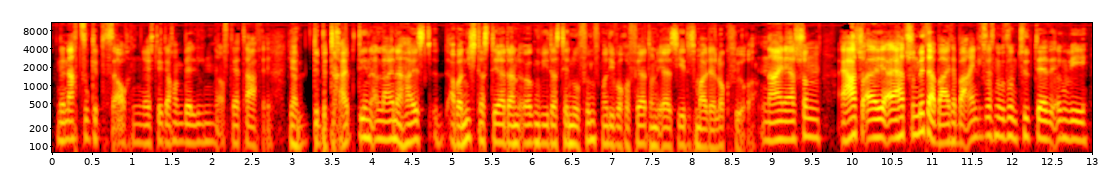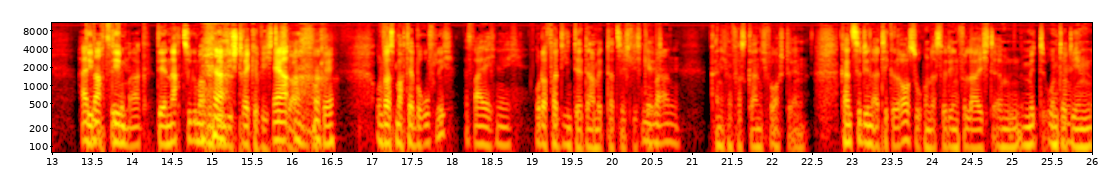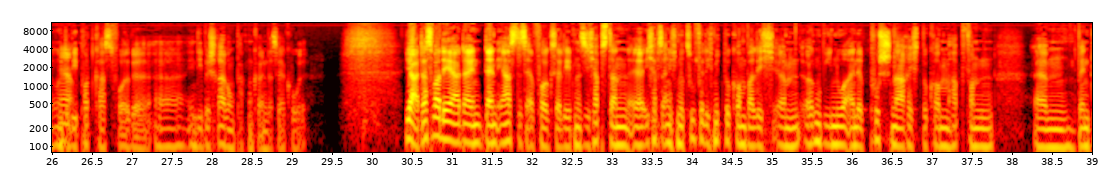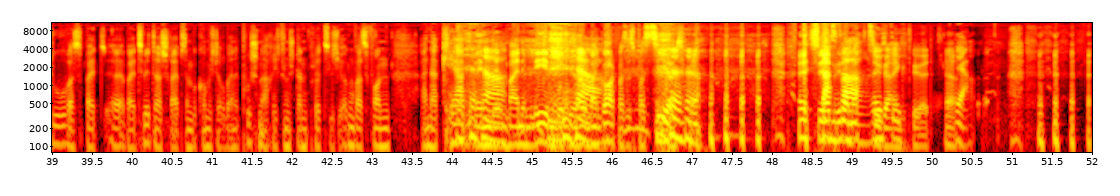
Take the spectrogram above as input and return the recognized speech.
Und den Nachtzug gibt es auch. Der steht auch in Berlin auf der Tafel. Ja, der betreibt den alleine, heißt aber nicht, dass der dann irgendwie, dass der nur fünfmal die Woche fährt und er ist jedes Mal der Lokführer. Nein, er ist schon, er hat schon, er hat schon Mitarbeiter, aber eigentlich ist das nur so ein Typ, der irgendwie halt Dem- Nachtzüge dem- mag. Der Nachtzüge macht, und dem die Strecke wichtig Ja. war. Okay. Und was macht er beruflich? Das weiß ich nicht. Oder verdient der damit tatsächlich Geld? an. Kann ich mir fast gar nicht vorstellen. Kannst du den Artikel raussuchen, dass wir den vielleicht ähm, mit unter, den, unter Ja. die Podcast-Folge äh, in die Beschreibung packen können? Das wäre cool. Ja, das war der dein, dein erstes Erfolgserlebnis. Ich habe es dann, äh, ich habe es eigentlich nur zufällig mitbekommen, weil ich ähm, irgendwie nur eine Push-Nachricht bekommen habe von, ähm, wenn du was bei, äh, bei Twitter schreibst, dann bekomme ich darüber eine Push-Nachricht und stand plötzlich irgendwas von einer Kehrtwende Ja. in meinem Leben. Und ich dachte, Ja. oh mein Gott, was ist passiert? Ja. es werden Das wieder Nachtzüge richtig. eingeführt. Ja. Ja.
